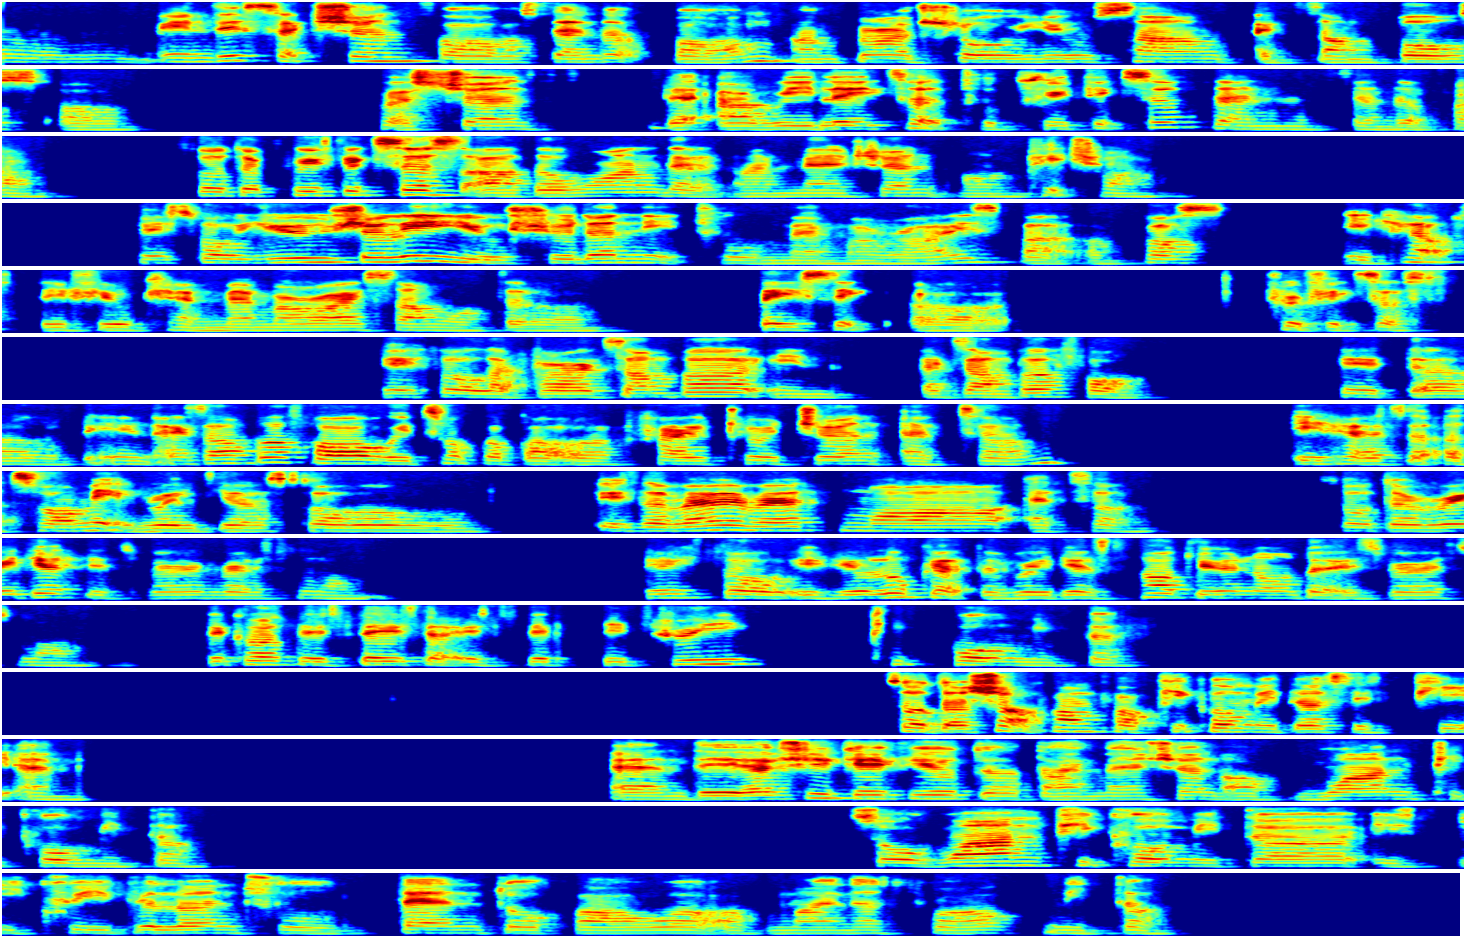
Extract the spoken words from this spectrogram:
Um, in this section for standard form, I'm going to show you some examples of questions that are related to prefixes and standard form. So the prefixes are the one that I mentioned on page one. Okay, so usually you shouldn't need to memorize, but of course it helps if you can memorize some of the basic uh prefixes. Okay, so like for example, in example four, it, uh, in example four, we talk about a hydrogen atom. It has an atomic radius, so it's a very, very small atom. So the radius is very, very small. Okay, so if you look at the radius, how do you know that it's very small? Because it says that it's 53 picometers. So the short form for picometers is PM and they actually gave you the dimension of one picometer. So one picometer is equivalent to 10 to the power of minus 12 meter.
